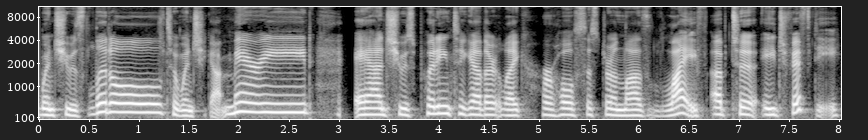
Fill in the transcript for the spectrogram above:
when she was little to when she got married. And she was putting together like her whole sister-in-law's life up to age 50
